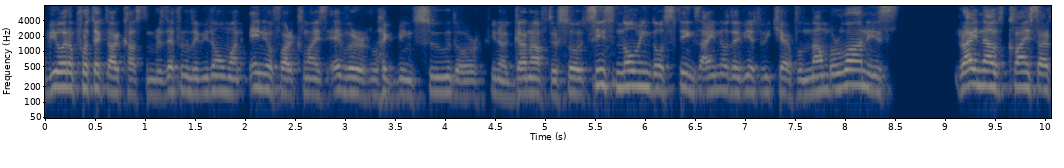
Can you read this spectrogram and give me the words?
We want to protect our customers. Definitely, we don't want any of our clients ever like being sued or you know gone after. So since knowing those things, I know that we have to be careful. Number one is right now clients are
